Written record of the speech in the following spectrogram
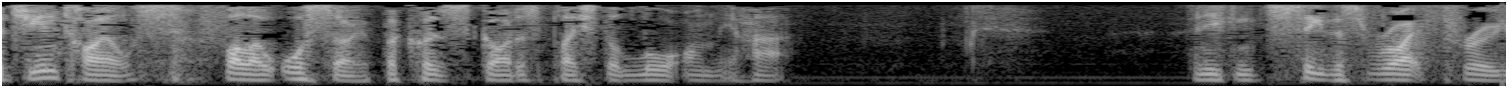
the Gentiles follow also because God has placed the law on their heart. And you can see this right through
